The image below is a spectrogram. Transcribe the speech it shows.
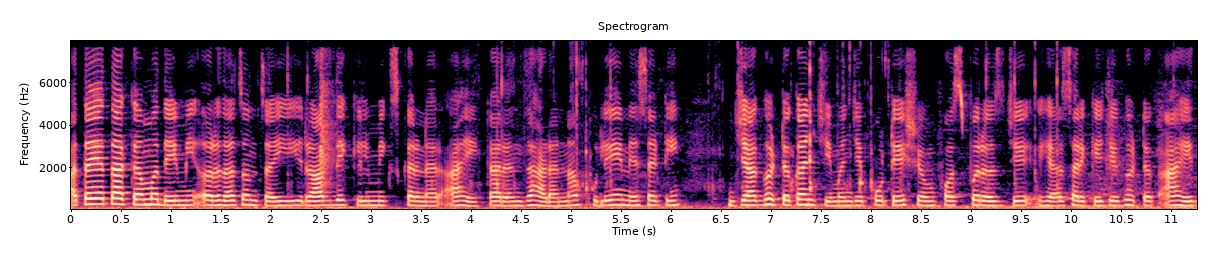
आता या ताकामध्ये मी अर्धा चमचा ही राख देखील मिक्स करणार आहे. कारण झाडांना फुले येण्यासाठी ज्या घटकांची म्हणजे पोटॅशियम फॉस्फरस जे ह्यासारखे जे घटक आहेत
